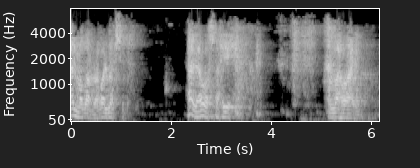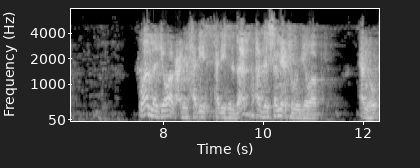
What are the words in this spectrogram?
المضرة والمفسدة. هذا هو الصحيح. الله أعلم. وأما الجواب عن الحديث حديث الباب فقد سمعتم الجواب عنه.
